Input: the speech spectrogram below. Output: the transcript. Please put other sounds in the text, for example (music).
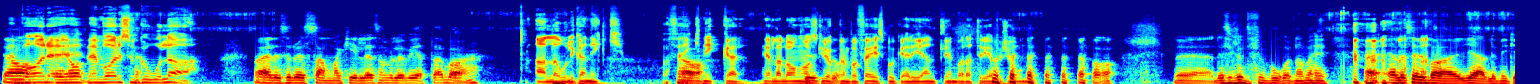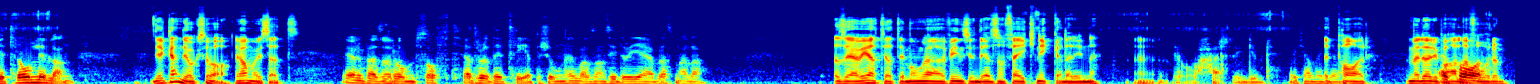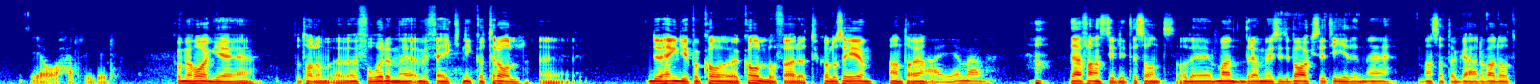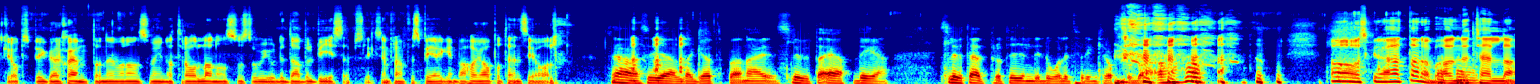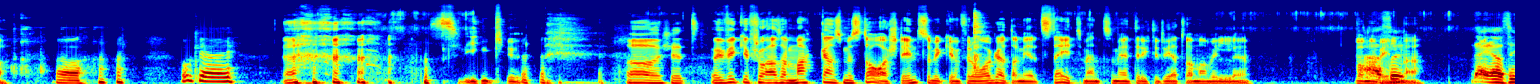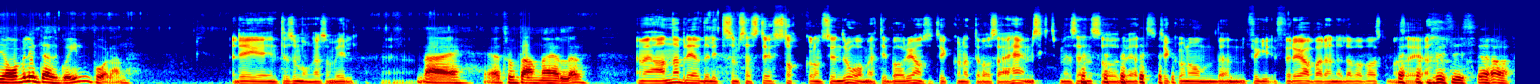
Vem var det? Vem var det som golade? Eller så det är samma kille som ville veta bara. Alla olika nick. Bara Fake-nickar. Hela långhållsgruppen på Facebook är egentligen bara tre personer. (laughs) Ja, det, det skulle inte förvåna mig. Eh, Eller så är det bara jävligt mycket troll ibland. Det kan det också vara, det har man ju sett. Det är ungefär som Robsoft. Jag tror att det är tre personer bara som sitter och jävlas med alla. Alltså jag vet ju att det är många, det finns ju en del som fake-nickar där inne. Eh, Ja, herregud. Det kan man Ett par. Men det är ju på alla par. forum. Ja, herregud. Kommer ihåg, eh, på tal om eh, forum med, med fake nick och troll. Eh, du hängde ju på Ko- Kollo förut, Colosseum antar jag. Jajamän. (gasps) Där fanns det ju lite sånt. Och det, man drömmer sig tillbaks i tiden med man satt och garvade åt kroppsbyggarskämt och det var någon som var inne och trollade någon som stod och gjorde double biceps liksom framför spegeln. Bara, har jag potential? (laughs) Ja, så jävla gött. Bara, nej, sluta ät det. Sluta ät protein, det är dåligt för din kropp. Bara, (laughs) (laughs) Ja, vad ska jag äta då? Bara Nutella. ja. (laughs) Okej. (laughs) Svinkul. Åh shit. Och Vi fick ju fråga, alltså Mackans mustasch, det är inte så mycket en fråga utan mer ett statement som jag inte riktigt vet vad man vill, eh, vad man Alltså- vill med. Nej, alltså jag vill inte ens gå in på den. Det är inte så många som vill. Nej, jag tror inte Anna heller. Men Anna blev det lite som så här St- Stockholmssyndromet. I början så tyckte hon att det var så här hemskt, men sen så vet, tycker hon om den för, förövaren, eller vad, vad ska man säga? (laughs) Precis, ja.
